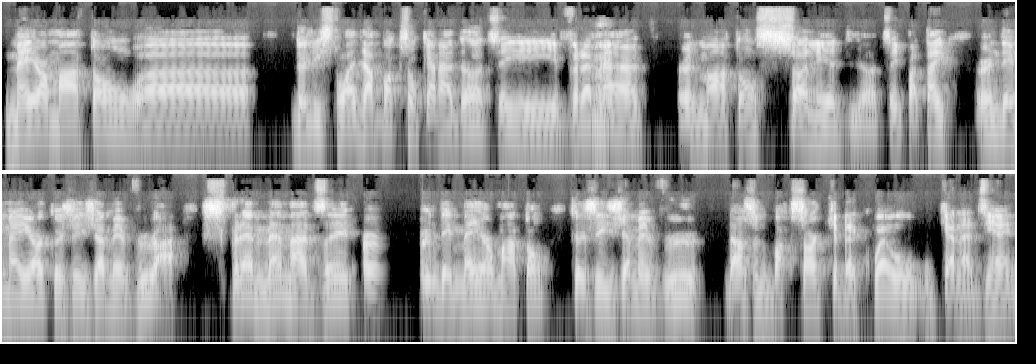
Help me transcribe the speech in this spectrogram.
meilleurs mentons euh, de l'histoire de la boxe au Canada. Tu sais, il est vraiment un, menton solide là. Peut-être un des meilleurs que j'ai jamais vu. Ah, je suis prêt même à dire un, des meilleurs mentons que j'ai jamais vu dans une boxeur québécois ou, canadien.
